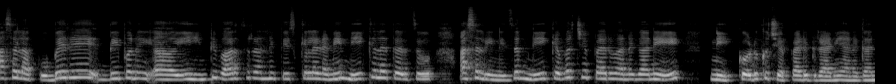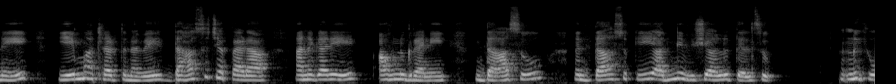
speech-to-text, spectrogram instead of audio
అసలు ఆ కుబేరే దీపని ఈ ఇంటి వారసురాల్ని తీసుకెళ్ళాడని నీకెలా తెలుసు? అసలు ఈ నిజం నీకెవరు చెప్పారు?" అనగానే, "నీ కొడుకు చెప్పాడు గ్రాని" అనగానే, "ఏం మాట్లాడుతున్నావే? దాసు చెప్పాడా?" అనగానే, "అవును గ్రాని. దాసు దాసుకి అన్ని విషయాలు తెలుసు. నీకు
